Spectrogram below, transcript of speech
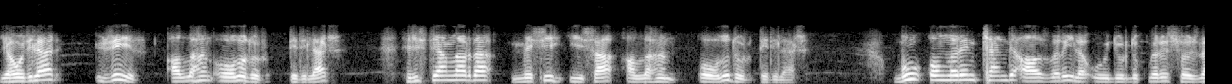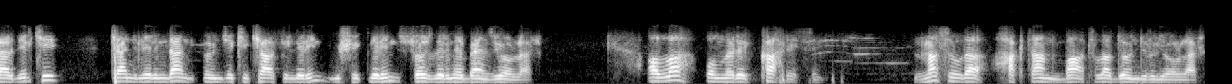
Yahudiler Üzeyir Allah'ın oğludur dediler. Hristiyanlar da Mesih İsa Allah'ın oğludur dediler. Bu onların kendi ağızlarıyla uydurdukları sözlerdir ki kendilerinden önceki kafirlerin, müşriklerin sözlerine benziyorlar. Allah onları kahretsin. Nasıl da haktan batıla döndürülüyorlar.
